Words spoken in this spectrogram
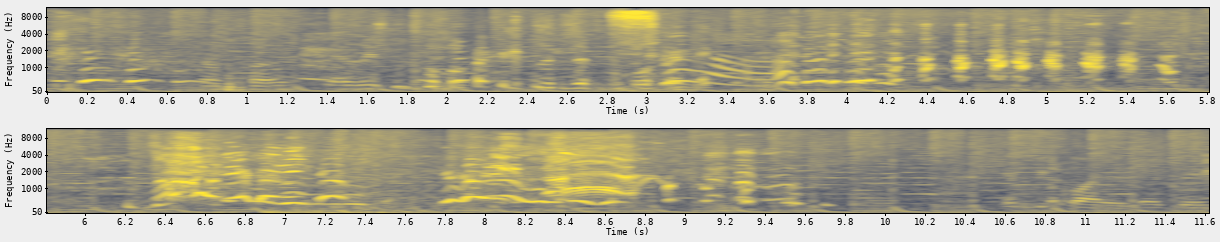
the fuck? Board, 'cause it's a board. Stop. No, you're hurting him! You're hurting him! Gotta be quiet. That's it.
